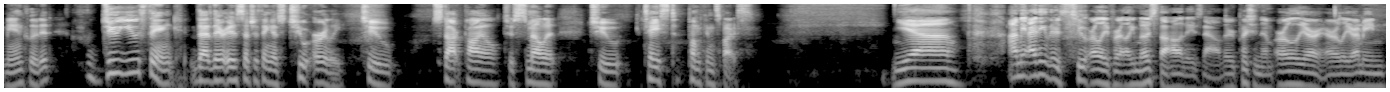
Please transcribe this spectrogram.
me included. Do you think that there is such a thing as too early to stockpile, to smell it, to taste pumpkin spice? Yeah. I mean, I think there's too early for it. Like most of the holidays now, they're pushing them earlier and earlier. I mean,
